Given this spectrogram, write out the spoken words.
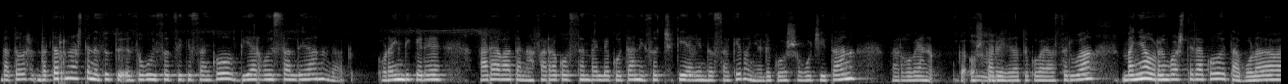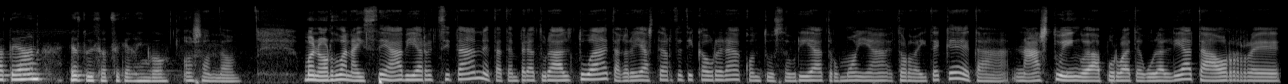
dator, datorren astean ez, dut, ez dugu izotzik izango, bihar goizaldean, ba, oraindik ere Araba eta Nafarroko zenbait lekutan izotz txiki egin dezake, baina leku oso gutxitan, bargobean oskaro geratuko bada zerua, baina horrengo asterako eta bolada batean ez du izotzik egingo. Oso ondo. Bueno, orduan haizea biarretzitan eta temperatura altua eta gero aste hartetik aurrera kontu zeuria, trumoia etor daiteke eta nahastu egingo da apur bat eguraldia eta hor e,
